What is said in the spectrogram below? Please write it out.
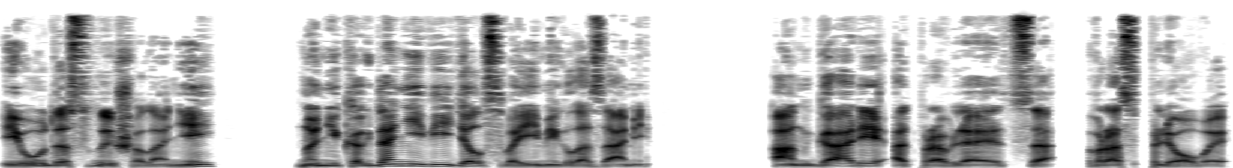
Иуда слышал о ней, но никогда не видел своими глазами. Ангари отправляется в Расплевы,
